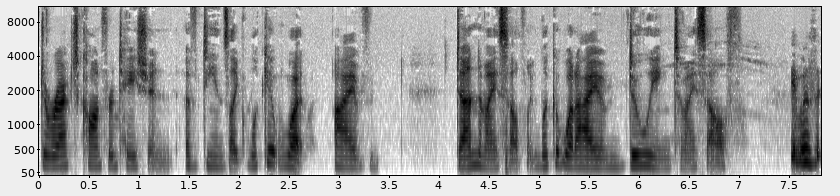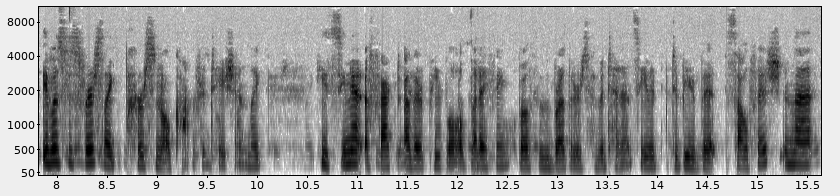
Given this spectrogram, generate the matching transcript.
direct confrontation of Dean's like, look at what I've done to myself. Like, look at what I am doing to myself. It was it was his first like personal confrontation. Like he's seen it affect other people, but I think both of the brothers have a tendency to be a bit selfish in that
